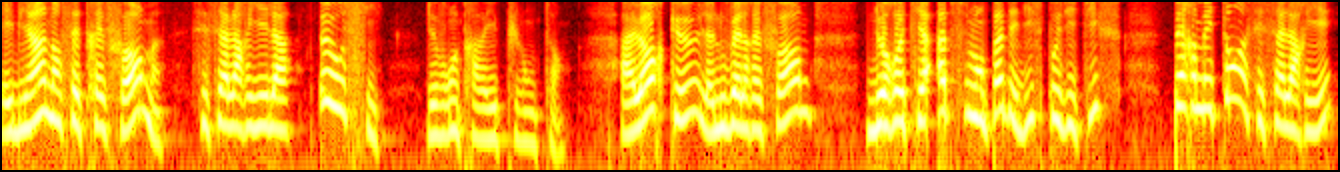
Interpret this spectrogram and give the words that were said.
Eh bien, dans cette réforme, ces salariés-là, eux aussi, devront travailler plus longtemps. Alors que la nouvelle réforme ne retient absolument pas des dispositifs permettant à ces salariés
